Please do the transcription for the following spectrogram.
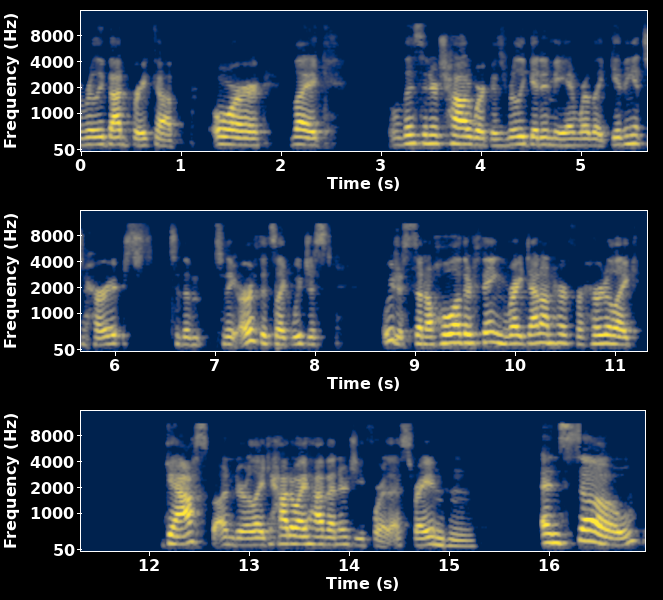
a really bad breakup or like this inner child work is really getting me and we're like giving it to her to the to the earth. It's like we just we just sent a whole other thing right down on her for her to like gasp under like how do I have energy for this, right? Mm-hmm. And so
